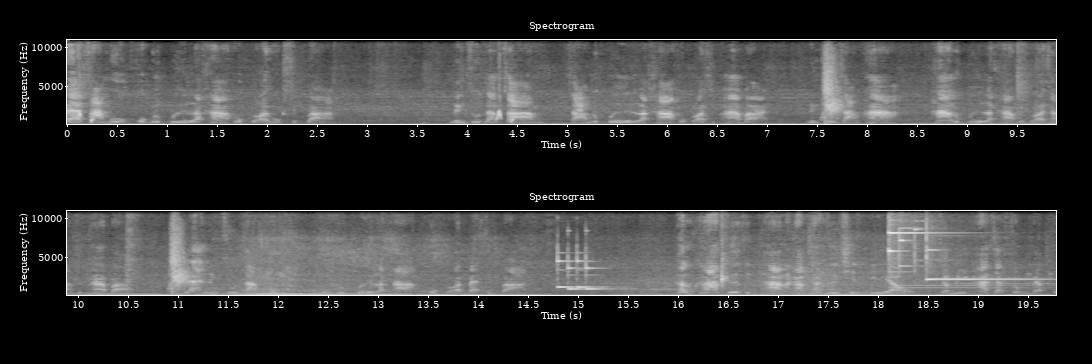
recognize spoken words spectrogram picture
836 6 ลูกปืน ราคา 660 บาท 1033 3 ลูกปืน ราคา 615 บาท 1035 5 ลูกปืนราคา 635 บาท และ 1036 6ลูกปืนราคา 680 บาท ถ้าลูกค้าซื้อสินค้านะครับ ถ้าซื้อชิ้นเดียวจะมีค่าจัดส่งแบบโอ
